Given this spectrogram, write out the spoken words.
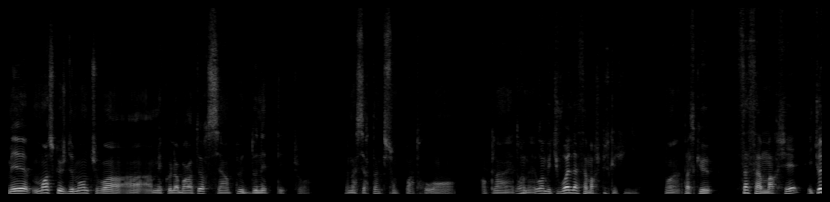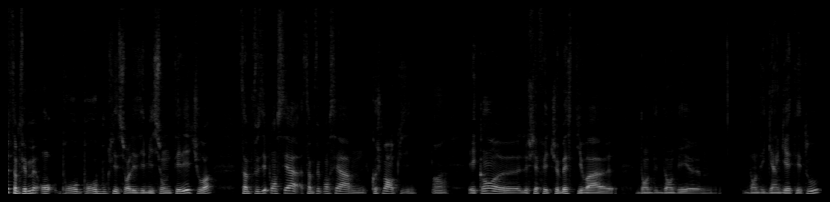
Mais moi, ce que je demande, tu vois, à, à mes collaborateurs, c'est un peu d'honnêteté, tu vois. Il y en a certains qui sont pas trop en, enclins à être Ouais, honnêtes. ouais, mais tu vois, là, ça marche plus ce que tu dis. Ouais. Parce que ça, ça marchait. Et tu vois, ça me fait même- on- pour, pour reboucler sur les émissions de télé, tu vois, ça me faisait penser à, ça me fait penser à hum, Cauchemar en cuisine. Ouais. Et quand euh, le chef Etchebest, il va euh, dans des, dans, des, euh, dans des guinguettes et tout,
